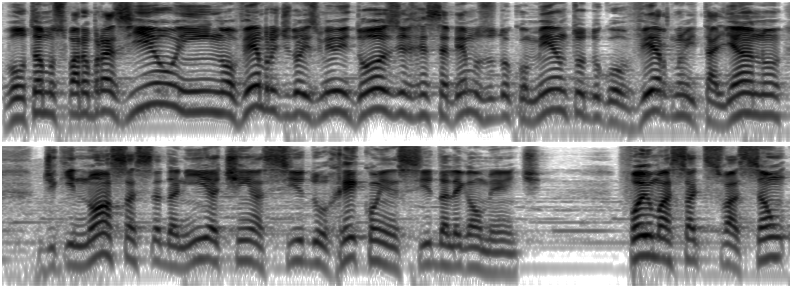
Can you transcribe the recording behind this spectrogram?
Voltamos para o Brasil e em novembro de 2012 recebemos o documento do governo italiano de que nossa cidadania tinha sido reconhecida legalmente. Foi uma satisfação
